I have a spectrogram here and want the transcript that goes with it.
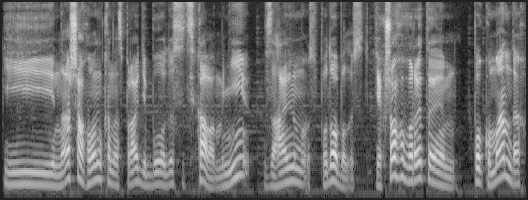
І наша гонка насправді була досить цікава. Мені в загальному сподобалось. Якщо говорити по командах,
